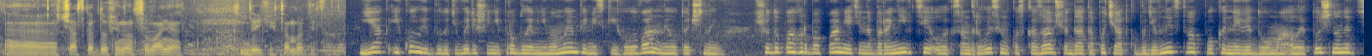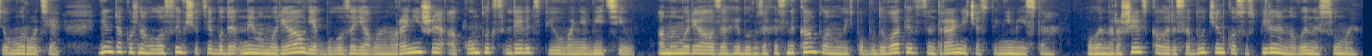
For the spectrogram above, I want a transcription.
е, частка дофінансування деяких там робіт. Як і коли будуть вирішені проблемні моменти, міський голова не уточнив. Щодо пагорба пам'яті на Баранівці, Олександр Лисенко сказав, що дата початку будівництва поки невідома, але точно не в цьому році. Він також наголосив, що це буде не меморіал, як було заявлено раніше, а комплекс для відспівування бійців. А меморіал загиблим захисникам планують побудувати в центральній частині міста. Олена Рашевська, Лариса Дудченко, Суспільне новини Суми.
